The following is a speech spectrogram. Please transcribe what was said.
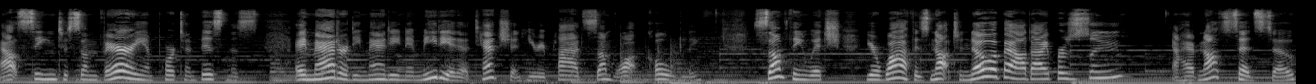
Out seeing to some very important business, a matter demanding immediate attention, he replied somewhat coldly. Something which your wife is not to know about, I presume? I have not said so,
